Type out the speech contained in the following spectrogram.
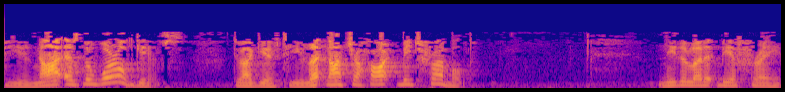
to you. Not as the world gives do I give to you. Let not your heart be troubled, neither let it be afraid.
